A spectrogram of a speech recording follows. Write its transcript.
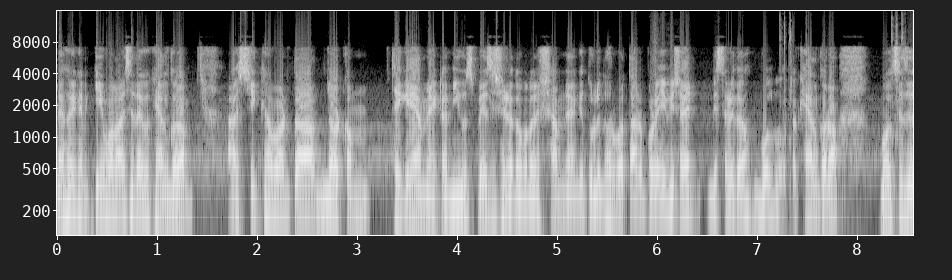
দেখো এখানে কি বলা আছে? দেখো খেয়াল করো। শিক্ষাবার্তা ডট কম থেকে আমি একটা নিউজ পেয়েছি, সেটা তোমাদের সামনে আগে তুলে ধরবো, তারপরে এই বিষয়ে বিস্তারিত বলব। তো খেয়াল করো, বলছে যে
